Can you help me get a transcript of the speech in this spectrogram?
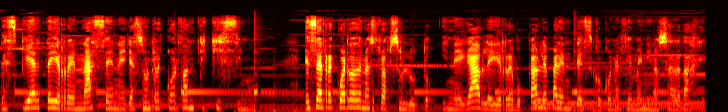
despierta y renace en ellas un recuerdo antiquísimo es el recuerdo de nuestro absoluto, innegable e irrevocable parentesco con el femenino salvaje.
